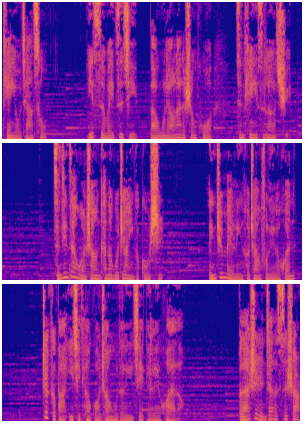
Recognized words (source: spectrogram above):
添油加醋，以此为自己百无聊赖的生活增添一丝乐趣。曾经在网上看到过这样一个故事：邻居美玲和丈夫离了婚，这可把一起跳广场舞的李姐给累坏了。本来是人家的私事儿。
